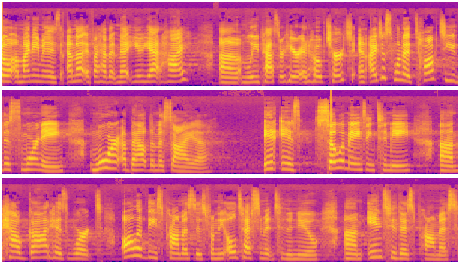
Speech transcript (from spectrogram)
So, uh, my name is Emma. If I haven't met you yet, hi. Um, I'm the lead pastor here at Hope Church, and I just want to talk to you this morning more about the Messiah. It is so amazing to me um, how God has worked all of these promises from the Old Testament to the New um, into this promise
